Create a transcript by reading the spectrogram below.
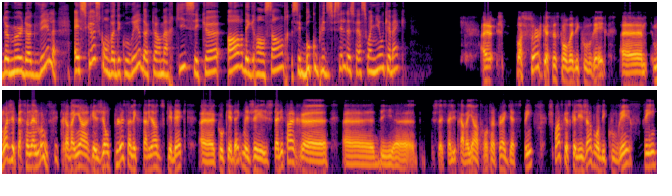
de Murdochville. Est-ce que ce qu'on va découvrir, docteur Marquis, c'est que hors des grands centres, c'est beaucoup plus difficile de se faire soigner au Québec? Euh, pas sûr que c'est ce qu'on va découvrir. Euh, moi, j'ai personnellement aussi travaillé en région plus à l'extérieur du Québec euh, qu'au Québec, mais j'ai j'étais allé faire euh, des je suis allé travailler entre autres un peu à Gaspé. Je pense que ce que les gens vont découvrir, c'est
